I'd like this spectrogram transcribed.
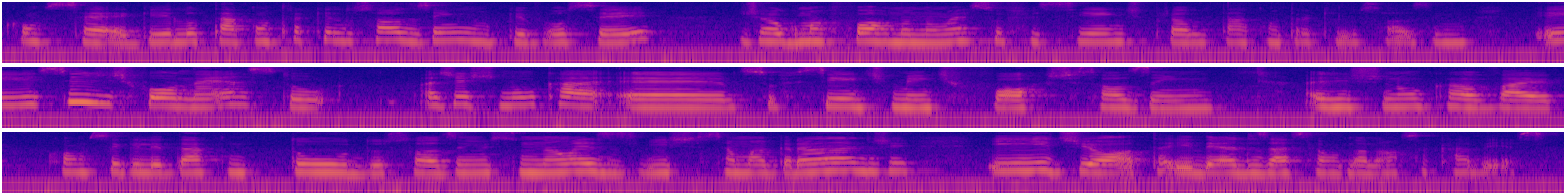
consegue lutar contra aquilo sozinho, que você de alguma forma não é suficiente para lutar contra aquilo sozinho. E se a gente for honesto, a gente nunca é suficientemente forte sozinho. A gente nunca vai conseguir lidar com tudo sozinho. Isso não existe. Isso é uma grande e idiota idealização da nossa cabeça.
